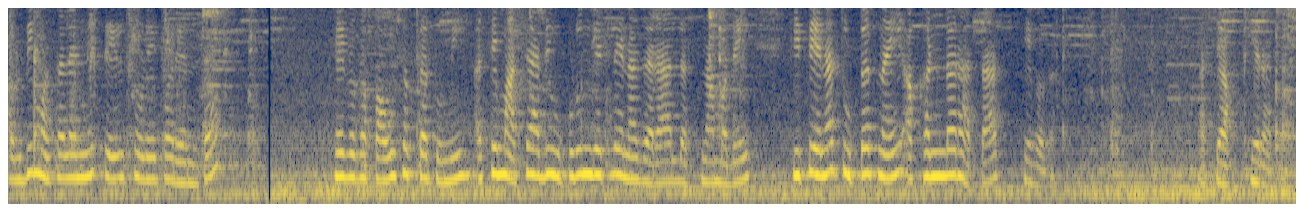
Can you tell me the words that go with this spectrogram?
अगदी मसाल्यांनी तेल सोडेपर्यंत. हे बघा पाहू शकता तुम्ही. असे मासे आधी उकडून घेतले ना जरा लसणामध्ये की ते ना तुटत नाही अखंड राहतात. हे बघा. असे अख्खे राहतात.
